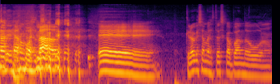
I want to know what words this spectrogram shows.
de ambos lados. Eh, creo que se me está escapando uno.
